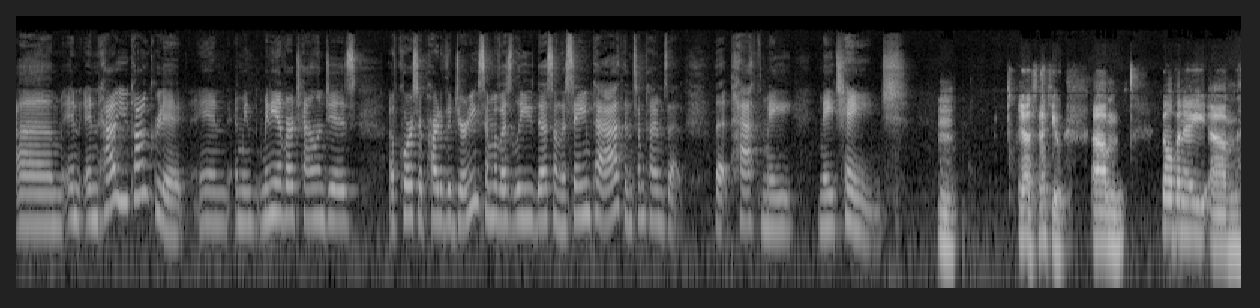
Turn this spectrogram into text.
Um, and and how you conquered it. And I mean, many of our challenges, of course, are part of the journey. Some of us lead us on the same path, and sometimes that that path may may change. Mm. Yes, thank you. Um, well, when I um,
